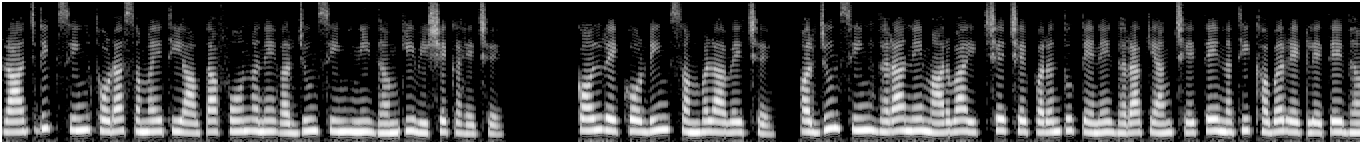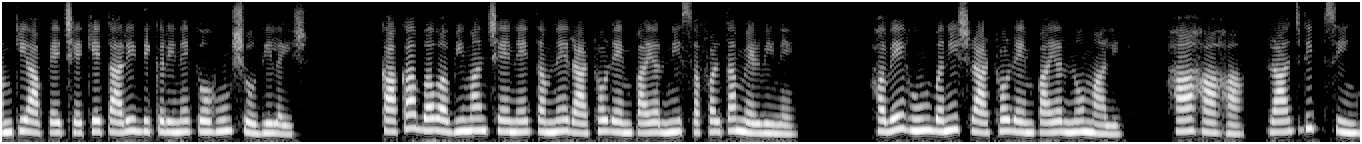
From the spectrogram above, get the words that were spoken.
રાજદીપસિંહ થોડા સમયથી આવતા ફોન અને અર્જુનસિંહની ધમકી વિશે કહે છે. કોલ રેકોર્ડિંગ સંભળાવે છે. અર્જુન સિંહ ધરાને મારવા ઈચ્છે છે પરંતુ તેને ધરા ક્યાંક છે તે નથી ખબર એટલે તે ધમકી આપે છે કે તારી દીકરીને તો હું શોધી લઈશ. કાકા બવ અભિમાન છે ને તમને રાઠોડ એમ્પાયરની સફળતા મેળવીને. હવે હું બનીશ રાઠોડ એમ્પાયરનો માલિક. હા હા હા. રાજદીપ સિંહ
